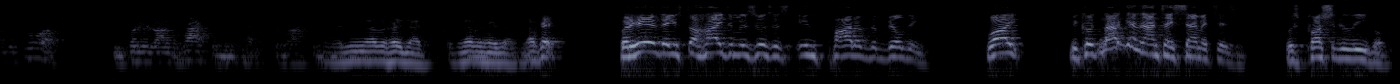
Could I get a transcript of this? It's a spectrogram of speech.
On the door, you put it on the rock and you touch the rock. I never heard that. I never heard that. Mm-hmm. Okay. But here they used to hide the mezuzahs in part of the building. Why? Because not against anti-Semitism. It was partially illegal.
